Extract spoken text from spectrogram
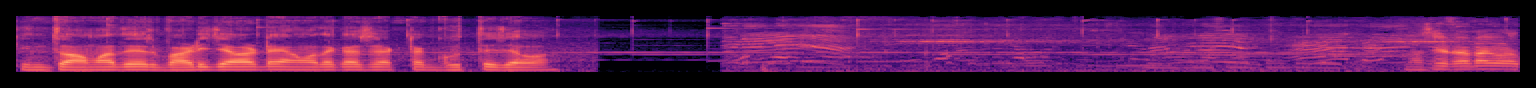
কিন্তু আমাদের বাড়ি যাওয়াটাই আমাদের কাছে একটা ঘুরতে যাওয়া। না সেটা দাও টাটা করো।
